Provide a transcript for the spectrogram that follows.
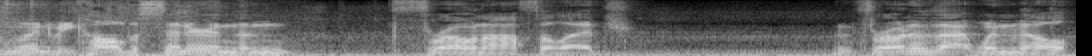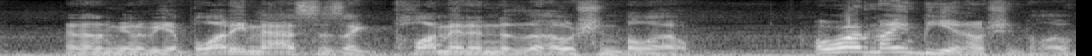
I'm going to be called a sinner and then thrown off the ledge. And thrown into that windmill, and then I'm going to be a bloody mess as I plummet into the ocean below. Or it might be an ocean below.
